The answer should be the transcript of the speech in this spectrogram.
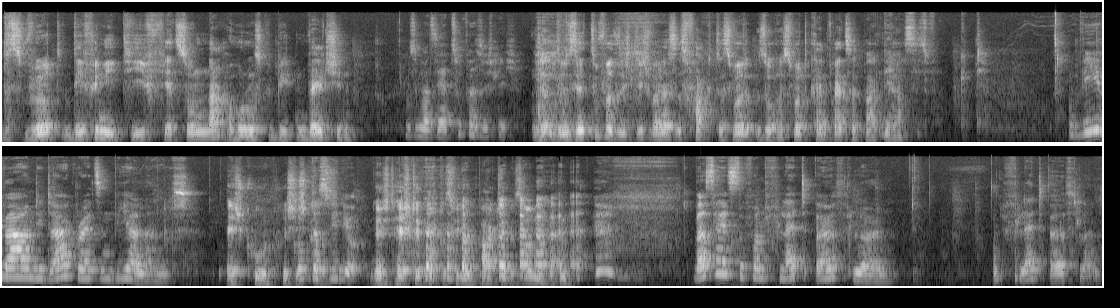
das wird definitiv jetzt so ein Naherholungsgebiet, ein Wäldchen. Da sind wir sehr zuversichtlich. Ja, du bist sehr zuversichtlich, weil das ist Fakt. Das wird so, es wird kein Freizeitpark mehr. das ist Fakt. Wie waren die Dark Rides in Vialand? Echt cool, richtig Guck das krass. Video. Echt, Hashtag guck das Video. Parktag ist online. Was hältst du von Flat Earth Learn? Flat Earthland.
